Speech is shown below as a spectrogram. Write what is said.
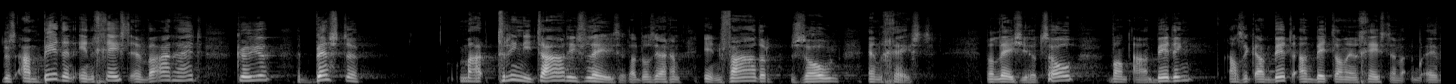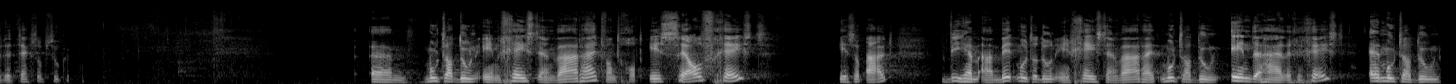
Dus aanbidden in geest en waarheid kun je het beste maar trinitarisch lezen. Dat wil zeggen in vader, zoon en geest. Dan lees je het zo, want aanbidding, als ik aanbid, aanbid dan in geest en Even de tekst opzoeken. Um, moet dat doen in geest en waarheid, want God is zelf geest, is op uit. Wie hem aanbidt moet dat doen in geest en waarheid, moet dat doen in de Heilige Geest en moet dat doen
